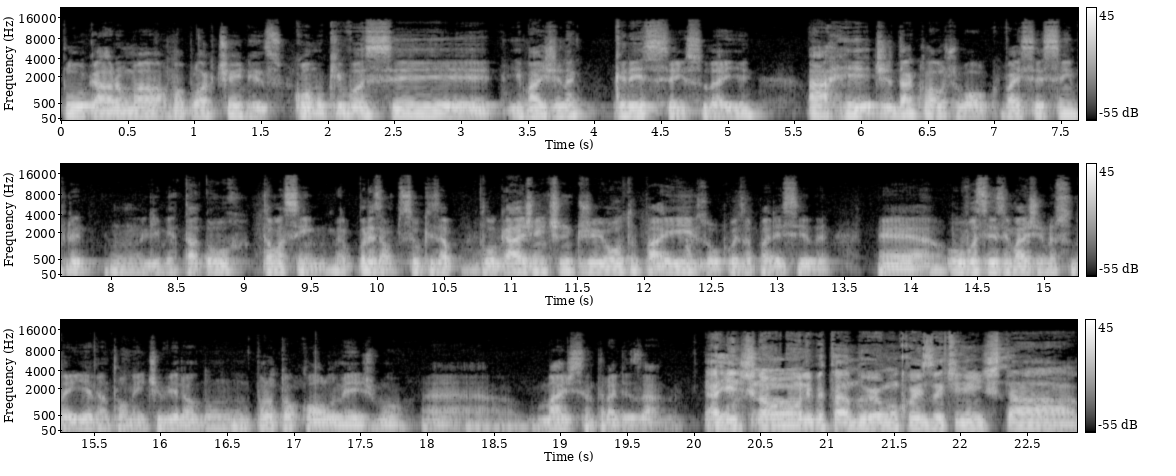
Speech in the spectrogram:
plugaram uma, uma blockchain nisso. Como que você imagina crescer isso daí a rede da CloudWalk vai ser sempre um limitador. Então, assim, por exemplo, se eu quiser plugar gente de outro país ou coisa parecida, é, ou vocês imaginam isso daí eventualmente virando um, um protocolo mesmo é, mais centralizado? A rede não é um limitador, uma coisa que a gente está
